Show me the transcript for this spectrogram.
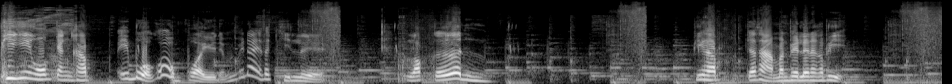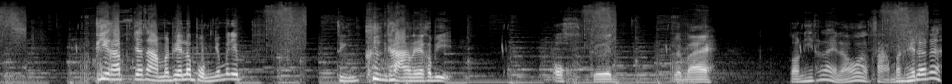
พี่ขี้งกจังครับเอบวกก็ปล่อยอยู่เนี่ยไม่ได้สักชิ้นเลยล็อกเกิน พี่ครับจะถามมันเพชรเลยนะครับพี่ พี่ครับจะถามมันเพชรแล้วผมยังไม่ได้ถึงครึ่งทางเลยนะครับพี่ โอ้เกินเกินไปตอนนี้เท่าไหร่แล้วอะสามพันเพชรแล้วนะ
